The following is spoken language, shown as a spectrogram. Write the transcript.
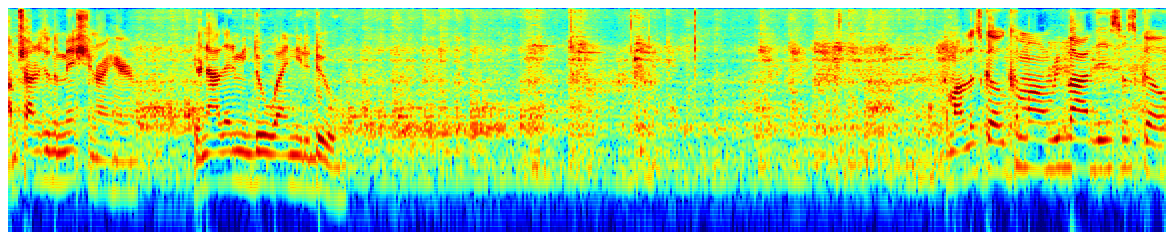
I'm trying to do the mission right here. You're not letting me do what I need to do. On, let's go. Come on, revive this. Let's go.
